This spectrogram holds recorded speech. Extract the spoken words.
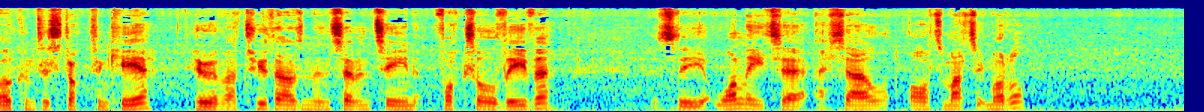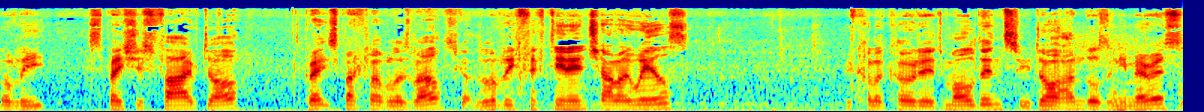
Welcome to Stockton Kia, here with our 2017 Vauxhall Viva. It's the 1 litre SL automatic model. Lovely spacious 5 door, great spec level as well. It's got the lovely 15 inch alloy wheels with colour coded moulding, so your door handles and your mirrors.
